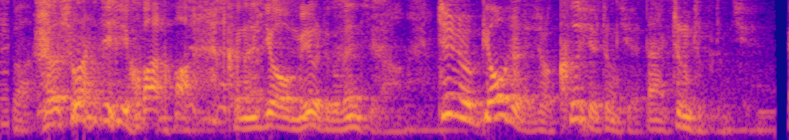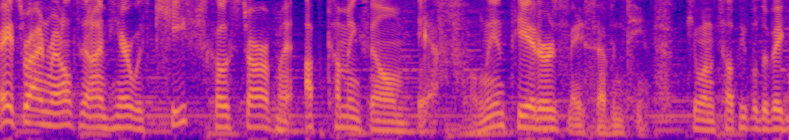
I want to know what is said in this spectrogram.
是吧？他说完这句话的话，可能就没有这个问题了啊。这就是标准的，就是科学正确，但政治不正确。Hey, it's Ryan Reynolds, and I'm here with Keith, co-star of my upcoming film, If, only in theaters May 17th. Do you want to tell people the big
